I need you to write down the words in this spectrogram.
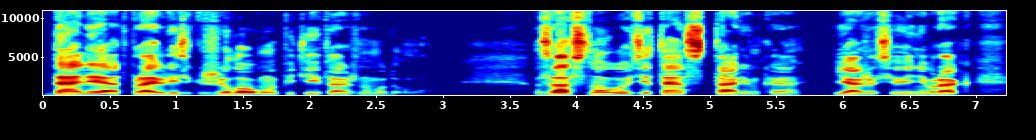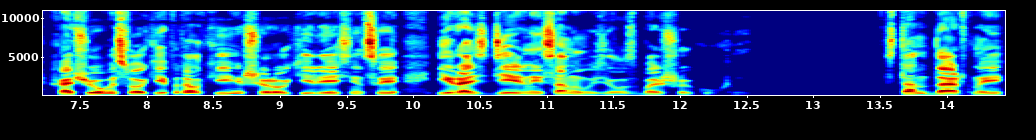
Далее отправились к жилому пятиэтажному дому. За основу взята Сталинка. Я же себе не враг, хочу высокие потолки, широкие лестницы и раздельный санузел с большой кухней. Стандартный,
